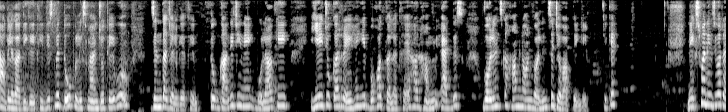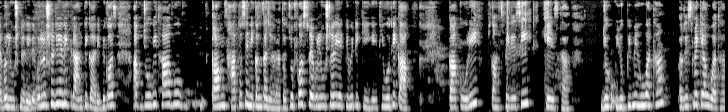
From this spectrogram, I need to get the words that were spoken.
आग लगा दी गई थी, जिसमें दो पुलिसमैन जो थे, वो ज़िंदा जल गए थे। तो गांधी जी ने बोला कि ये जो कर रहे हैं, ये बहुत गलत है। और हम एट दिस वॉयलेंस का हम नॉन वॉयलेंस से जवाब देंगे। ठीक है? Next one is your revolutionary revolutionary यानी क्रांतिकारी बिकॉज़ अब जो भी था वो काम हाथों से निकलता जा रहा था। जो फ़र्स्ट रेवोल्यूशनरी एक्टिविटी की गई थी वो थी का, काकोरी कॉन्स्पिरेसी केस था जो यूपी में हुआ था और इसमें क्या हुआ था?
